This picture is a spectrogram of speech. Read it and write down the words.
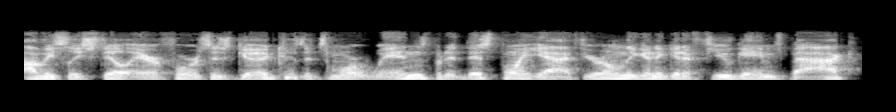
obviously still Air Force is good because it's more wins. But at this point, yeah, if you're only going to get a few games back,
